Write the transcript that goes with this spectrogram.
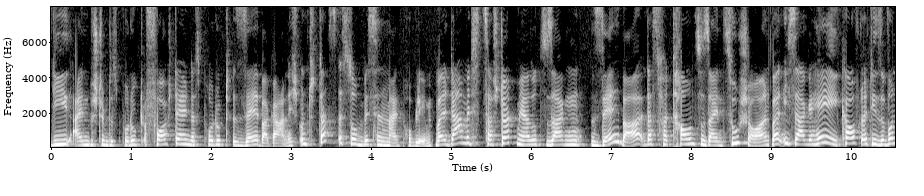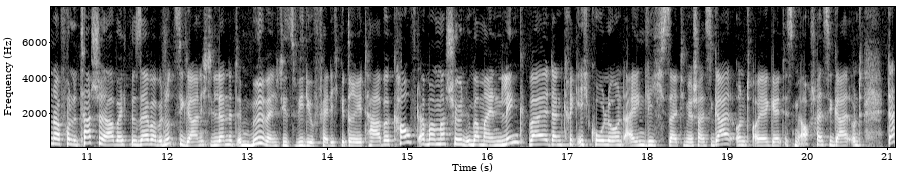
die ein bestimmtes Produkt vorstellen, das Produkt selber gar nicht. Und das ist so ein bisschen mein Problem. Weil damit zerstört man ja sozusagen selber das Vertrauen zu seinen Zuschauern, weil ich sage, hey, kauft euch diese wundervolle Tasche, aber ich selber benutze sie gar nicht, die landet im Müll, wenn ich dieses Video fertig gedreht habe. Kauft aber mal schön über meinen Link, weil dann kriege ich Kohle und eigentlich seid ihr mir scheißegal und euer Geld ist mir auch scheißegal. Und das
